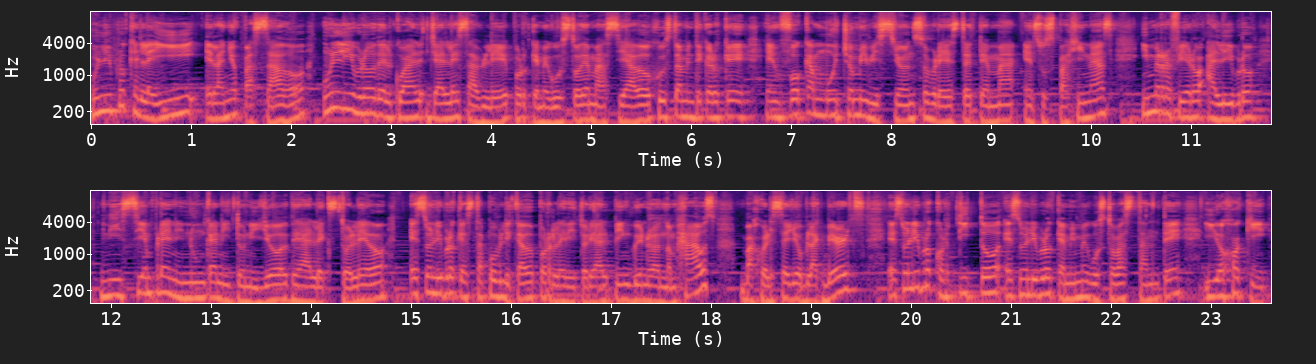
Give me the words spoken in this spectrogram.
un libro que leí el año pasado, un libro del cual ya les hablé porque me gustó demasiado, justamente creo que enfoca mucho mi visión sobre este tema en sus páginas y me refiero al libro Ni siempre ni nunca ni tú ni yo de Alex Toledo es un libro que está publicado por la editorial Penguin Random House bajo el sello Blackbirds. Es un libro cortito, es un libro que a mí me gustó bastante y ojo aquí,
